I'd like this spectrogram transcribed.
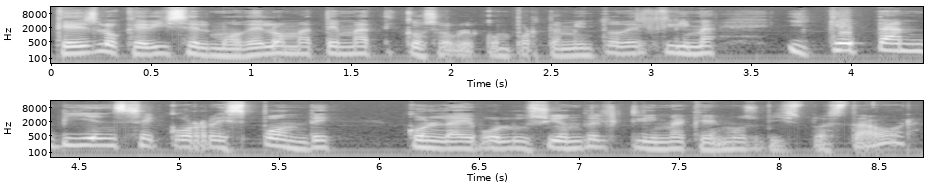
qué es lo que dice el modelo matemático sobre el comportamiento del clima y qué también se corresponde con la evolución del clima que hemos visto hasta ahora.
